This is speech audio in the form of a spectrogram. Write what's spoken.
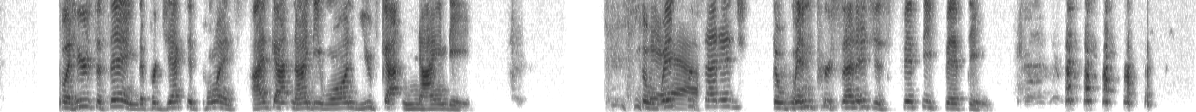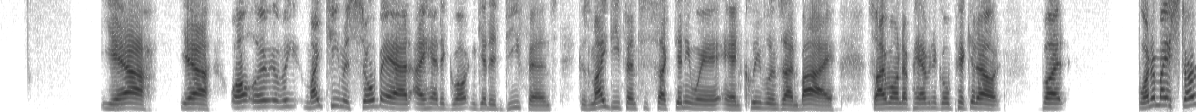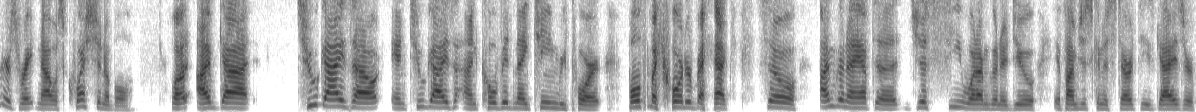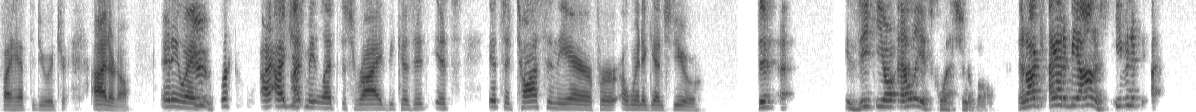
But here's the thing the projected points I've got 91, you've got 90. The win percentage, the win percentage is 50 50. Yeah, yeah. Well, uh, my team is so bad, I had to go out and get a defense because my defense is sucked anyway, and Cleveland's on bye, so I wound up having to go pick it out. But one of my starters right now is questionable, but I've got two guys out and two guys on COVID 19 report, both my quarterbacks. So I'm going to have to just see what I'm going to do if I'm just going to start these guys or if I have to do a tra- I don't know. Anyway, Dude, we're, I, I just I- may let this ride because it, it's it's a toss in the air for a win against you. The, uh, Ezekiel Elliott's questionable. And I, I got to be honest, even if I,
